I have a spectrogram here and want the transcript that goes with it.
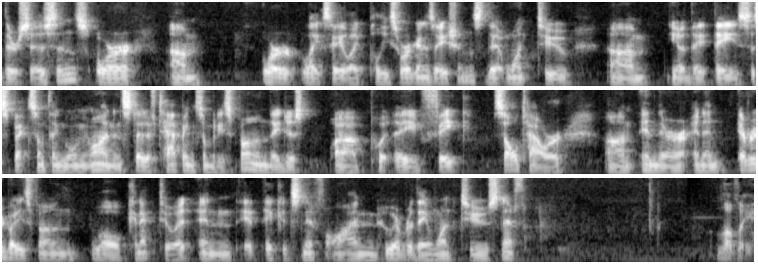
their citizens, or um, or like say like police organizations that want to um, you know they, they suspect something going on instead of tapping somebody's phone they just uh, put a fake cell tower um, in there and then everybody's phone will connect to it and it, it could sniff on whoever they want to sniff Lovely.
